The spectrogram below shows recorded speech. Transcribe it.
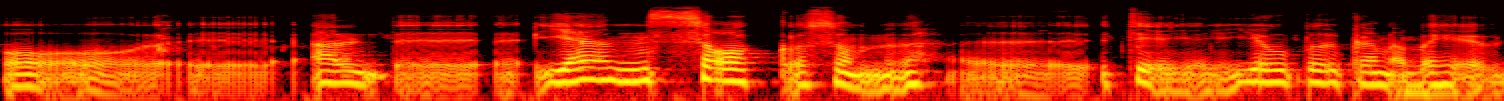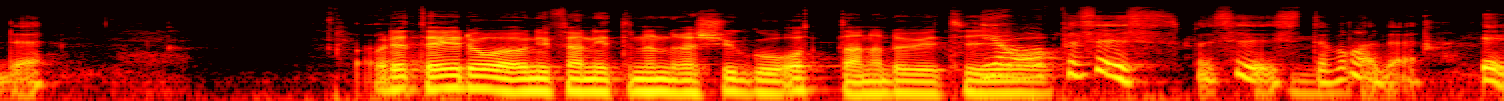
och eh, all, eh, järnsaker som eh, till jordbrukarna mm. behövde. Och detta är då ungefär 1928 när du är tio ja, år? Ja, precis, precis, det var det. Det,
